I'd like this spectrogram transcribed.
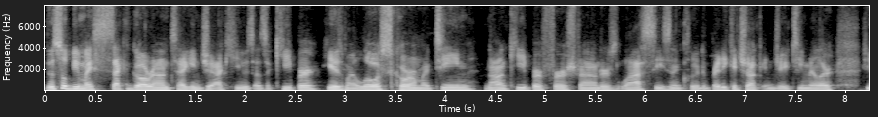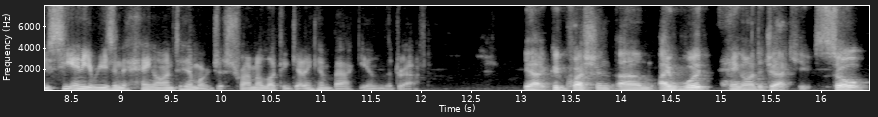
This will be my second go around tagging Jack Hughes as a keeper. He is my lowest scorer on my team. Non-keeper first rounders last season included Brady Tkachuk and JT Miller. Do you see any reason to hang on to him or just try my luck at getting him back in the draft? Yeah, good question. Um, I would hang on to Jack Hughes. So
